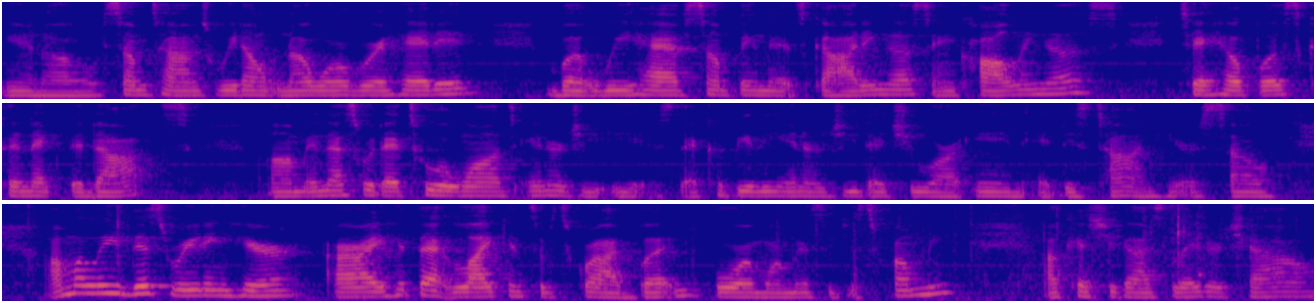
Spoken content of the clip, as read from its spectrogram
You know, sometimes we don't know where we're headed, but we have something that's guiding us and calling us to help us connect the dots. Um, and that's what that Two of Wands energy is. That could be the energy that you are in at this time here. So I'm going to leave this reading here. All right, hit that like and subscribe button for more messages from me. I'll catch you guys later. Ciao.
